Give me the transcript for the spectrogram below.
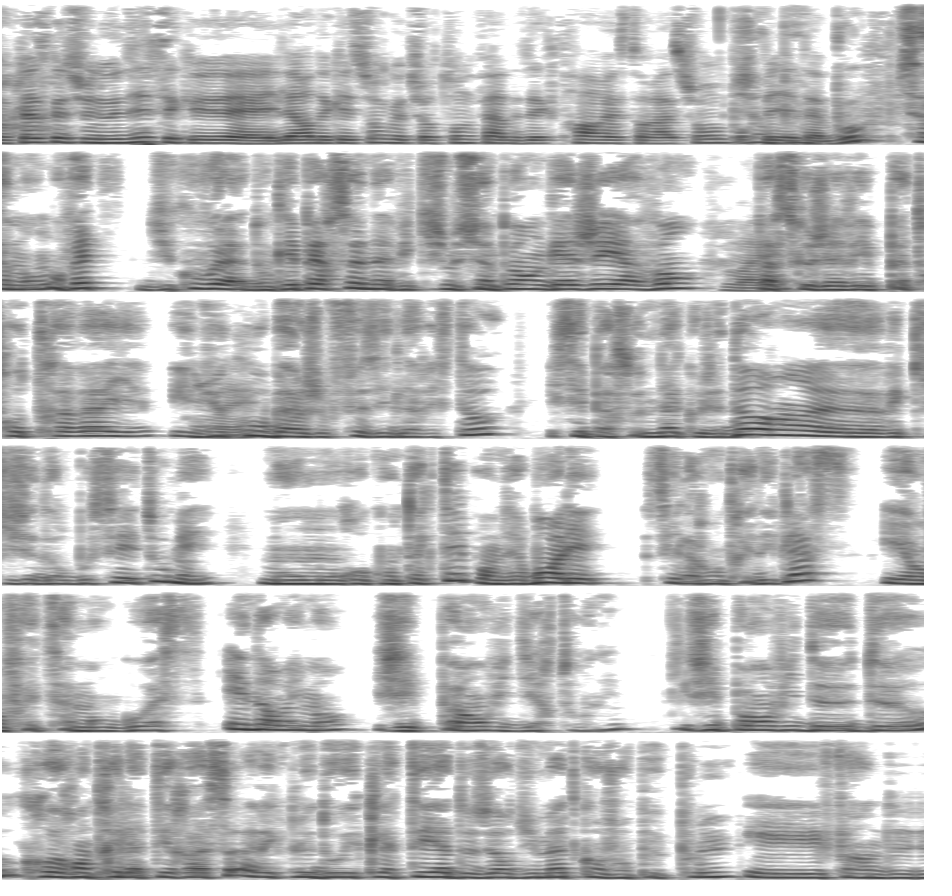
Donc là ce que tu nous dis c'est que euh, il est hors de question que tu retournes faire des extras en restauration pour payer ta bouffe. ça en fait du coup voilà donc les personnes avec qui je me suis un peu engagée avant Ouais. parce que j'avais pas trop de travail et du Ouais. coup bah je faisais de la resto. Et ces personnes là que j'adore hein, euh, avec qui j'adore bosser et tout mais m'ont recontacté pour me dire bon allez c'est la rentrée des classes. Et en fait ça m'angoisse énormément. J'ai pas envie d'y retourner. J'ai pas envie de, de re-rentrer la terrasse avec le dos éclaté à 2h du mat quand j'en peux plus. Et enfin de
